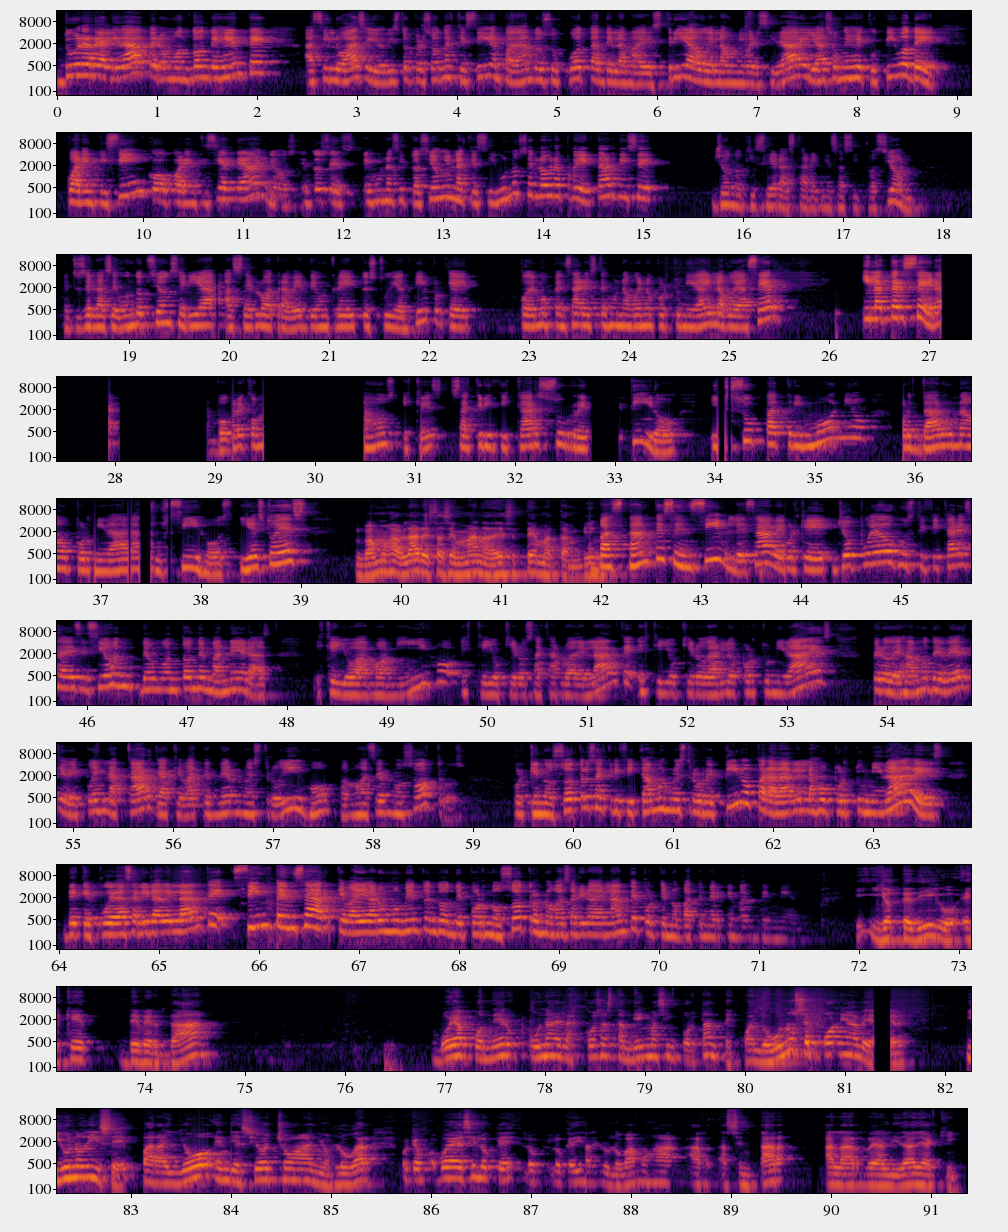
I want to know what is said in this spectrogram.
Dura realidad, pero un montón de gente así lo hace. Yo he visto personas que siguen pagando sus cuotas de la maestría o de la universidad y ya son ejecutivos de 45 o 47 años. Entonces, es una situación en la que si uno se logra proyectar, dice, yo no quisiera estar en esa situación. Entonces, la segunda opción sería hacerlo a través de un crédito estudiantil, porque podemos pensar, esta es una buena oportunidad y la voy a hacer. Y la tercera, recomendamos, es que es sacrificar su retiro y su patrimonio por dar una oportunidad a sus hijos. Y esto es... Vamos a hablar esta semana de ese tema también. Bastante sensible, ¿sabe? Porque yo puedo justificar esa decisión de un montón de maneras. Es que yo amo a mi hijo, es que yo quiero sacarlo adelante, es que yo quiero darle oportunidades, pero dejamos de ver que después la carga que va a tener nuestro hijo vamos a ser nosotros, porque nosotros sacrificamos nuestro retiro para darle las oportunidades de que pueda salir adelante sin pensar que va a llegar un momento en donde por nosotros no va a salir adelante porque nos va a tener que mantener. Y, yo te digo, es que de verdad voy a poner una de las cosas también más importantes. Cuando uno se pone a ver y uno dice, para yo en 18 años, lugar, porque voy a decir lo que, lo, que dijo Marilu, lo vamos a, a sentar a la realidad de aquí.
